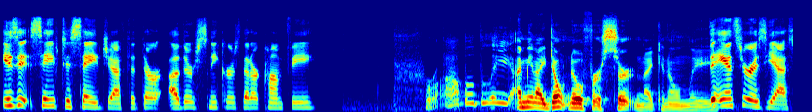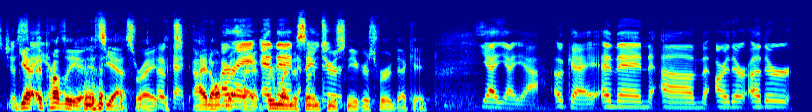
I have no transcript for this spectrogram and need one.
Is it safe to say, Jeff, that there are other sneakers that are comfy? Probably. I mean, I don't know for certain. I can only. The answer is yes. Just yeah, it probably is. Yes, right. It's, Okay. I don't. All right, I've been wearing the same two sneakers for a decade. Yeah, yeah, yeah. Okay. And then um, are there other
